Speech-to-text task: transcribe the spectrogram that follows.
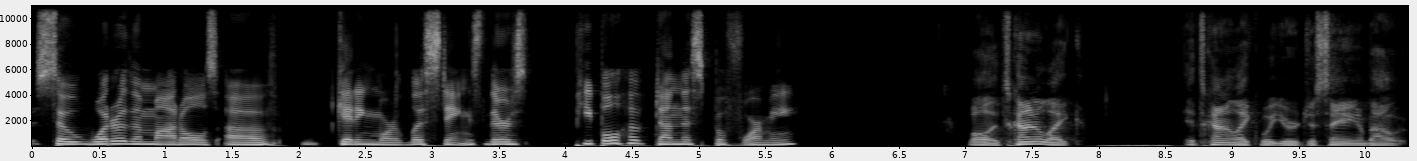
So, what are the models of getting more listings? There's people have done this before me. Well, it's kind of like it's kind of like what you were just saying about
